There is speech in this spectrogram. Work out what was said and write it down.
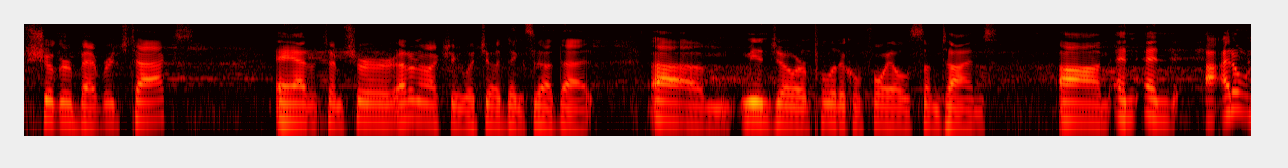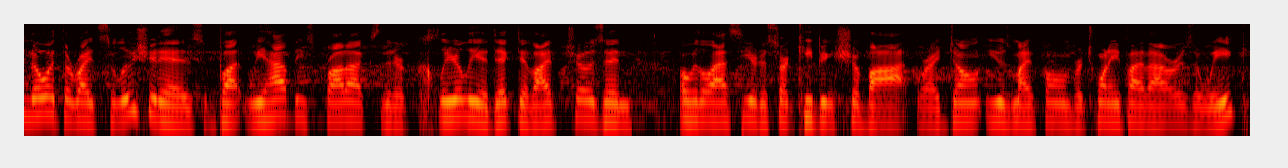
sugar beverage tax, and which I'm sure I don't know actually what Joe thinks about that. Um, me and Joe are political foils sometimes. Um, and, and I don't know what the right solution is, but we have these products that are clearly addictive. I've chosen over the last year to start keeping Shabbat, where I don't use my phone for 25 hours a week.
